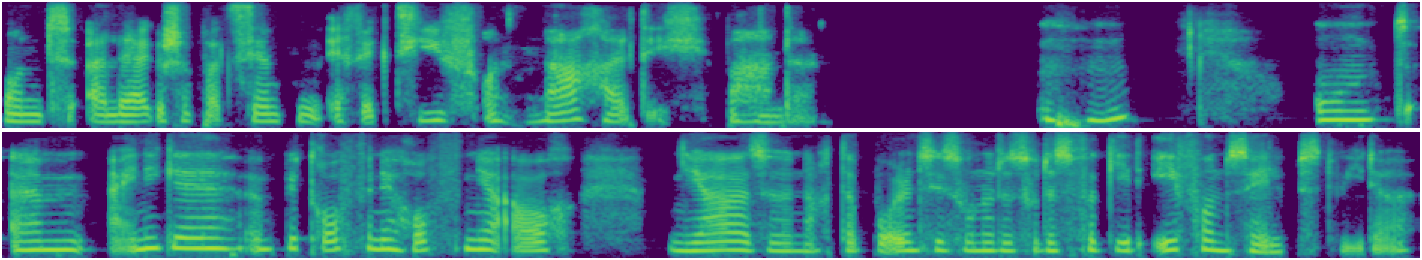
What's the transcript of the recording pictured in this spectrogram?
und allergische Patienten effektiv und nachhaltig behandeln. Mhm. Und ähm, einige Betroffene hoffen ja auch, ja, also nach der Pollensaison oder so, das vergeht eh von selbst wieder.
